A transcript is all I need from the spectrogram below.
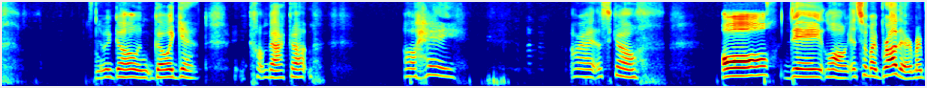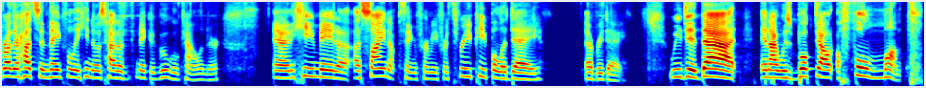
And we'd go and go again. And come back up. Oh, hey. All right, let's go all day long. And so my brother, my brother Hudson, thankfully he knows how to make a Google calendar. And he made a, a sign up thing for me for three people a day every day. We did that, and I was booked out a full month.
